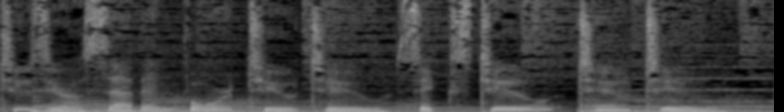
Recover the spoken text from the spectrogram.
207 422 6222.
